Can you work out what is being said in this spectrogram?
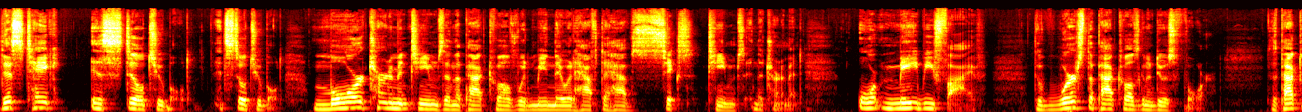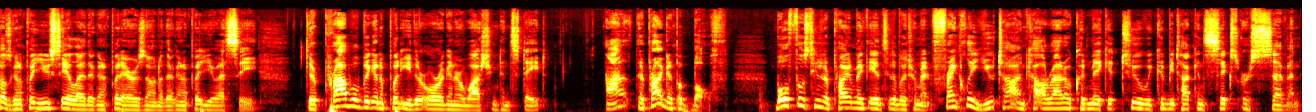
this take is still too bold. It's still too bold. More tournament teams than the Pac-12 would mean they would have to have six teams in the tournament, or maybe five. The worst the Pac-12 is going to do is four. The Pac-12 is going to put UCLA, they're going to put Arizona, they're going to put USC. They're probably going to put either Oregon or Washington State. They're probably going to put both. Both those teams are probably going to make the NCAA tournament. Frankly, Utah and Colorado could make it too. We could be talking six or seven.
